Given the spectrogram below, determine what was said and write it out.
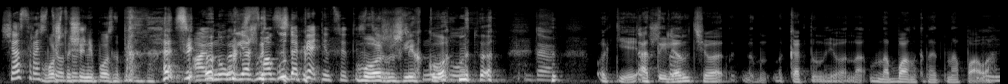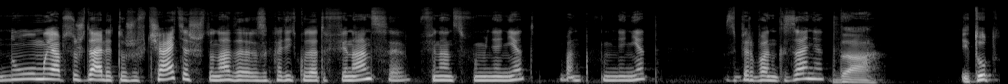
Сейчас растет Может, еще уже. не поздно продать. А, ну, я же могу до пятницы это Можешь сделать. легко. Ну, вот. Да. Окей. Так а ты, что- Лен, чего? Как ты на него, на, на банк на это напала? Ну, мы обсуждали тоже в чате, что надо заходить куда-то в финансы. Финансов у меня нет, банков у меня нет. Сбербанк занят. Да. И тут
